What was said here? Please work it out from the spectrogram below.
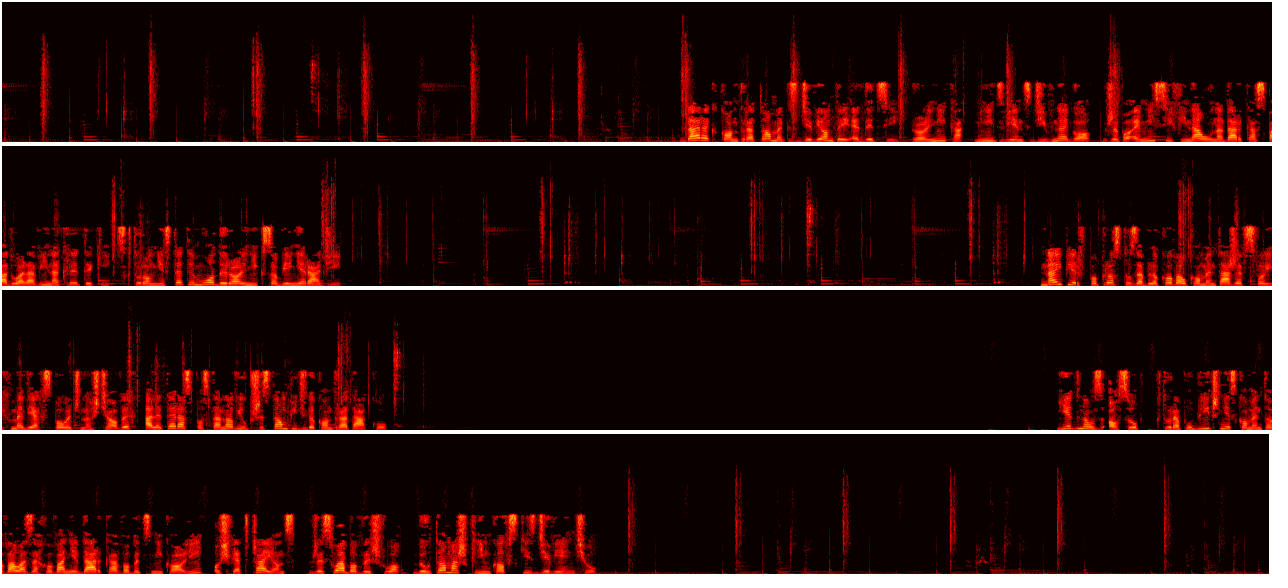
Darek kontra Tomek z dziewiątej edycji Rolnika. Nic więc dziwnego, że po emisji finału na Darka spadła lawina krytyki, z którą niestety młody rolnik sobie nie radzi. Najpierw po prostu zablokował komentarze w swoich mediach społecznościowych, ale teraz postanowił przystąpić do kontrataku. Jedną z osób, która publicznie skomentowała zachowanie Darka wobec Nikoli, oświadczając, że słabo wyszło, był Tomasz Klinkowski z dziewięciu.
